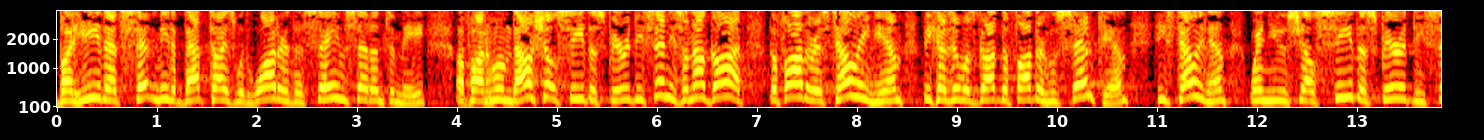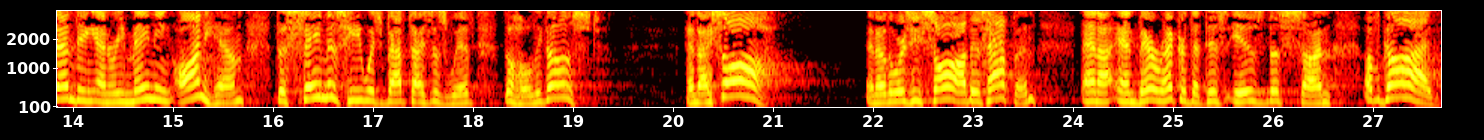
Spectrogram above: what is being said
But he that sent me to baptize with water, the same said unto me, upon whom thou shalt see the Spirit descending. So now God, the Father, is telling him, because it was God the Father who sent him, he's telling him, when you shall see the Spirit descending and remaining on him, the same is he which baptizes with the Holy Ghost. And I saw. In other words, he saw this happen, and, uh, and bear record that this is the Son of God,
